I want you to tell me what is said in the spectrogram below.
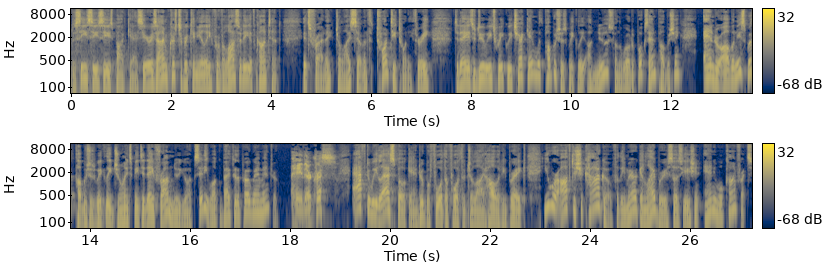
to CCC's podcast series. I'm Christopher Kenneally for Velocity of Content. It's Friday, July 7th, 2023. Today, as we do each week, we check in with Publishers Weekly on news from the world of books and publishing. Andrew Albanese with Publishers Weekly joins me today from New York City. Welcome back to the program, Andrew. Hey there, Chris. After we last spoke, Andrew, before the 4th of July holiday break, you were off to Chicago for the American Library Association annual conference.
